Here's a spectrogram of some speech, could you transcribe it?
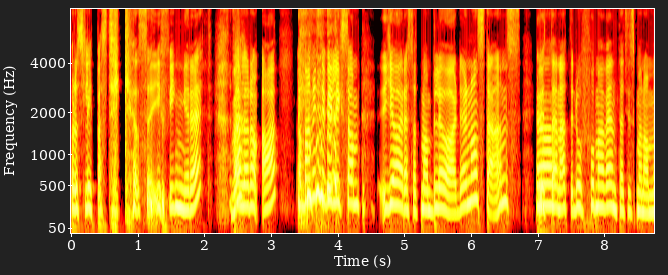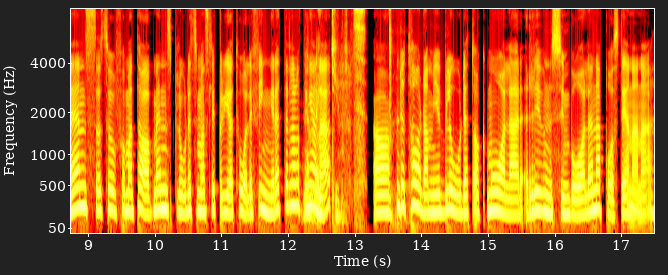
för att slippa sticka sig i fingret. Va? Eller de, ja, om man inte vill liksom göra så att man blöder någonstans, Ja. utan att då får man vänta tills man har mens och så får man ta av mensblodet så man slipper göra ett hål i fingret eller något annat. Ja. Då tar de ju blodet och målar runsymbolerna på stenarna.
